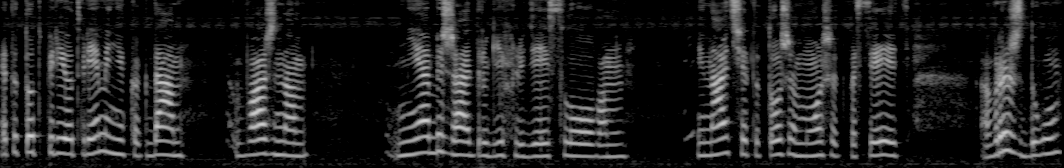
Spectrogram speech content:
Это тот период времени, когда важно не обижать других людей словом, иначе это тоже может посеять вражду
